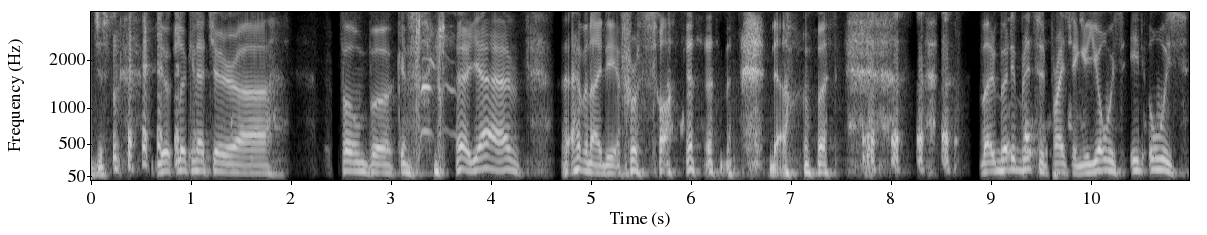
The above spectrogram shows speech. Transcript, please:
Just look, looking at your uh, phone book, and it's like, yeah, I have an idea for a song. no, but but but it's surprising. You always it always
